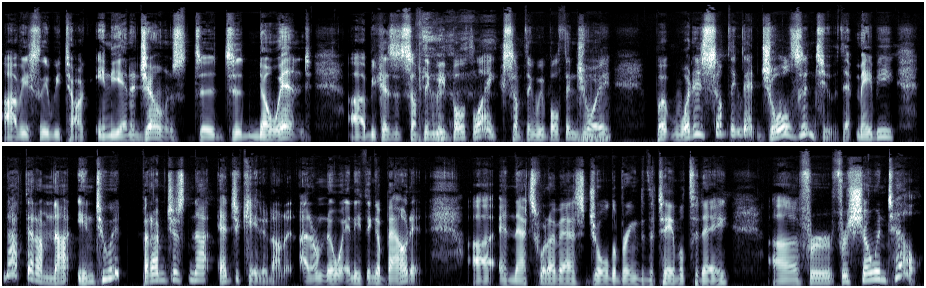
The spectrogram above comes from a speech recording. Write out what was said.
Obviously, we talk Indiana Jones to to no end uh, because it's something we both like, something we both enjoy. But what is something that Joel's into that maybe not that I'm not into it, but I'm just not educated on it. I don't know anything about it, uh, and that's what I've asked Joel to bring to the table today uh, for for show and tell.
